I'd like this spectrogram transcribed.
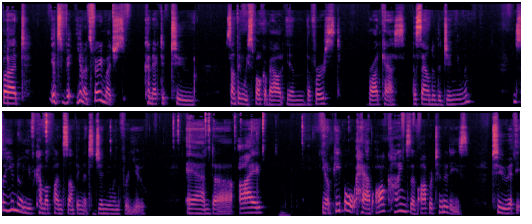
But it's you know, it's very much connected to something we spoke about in the first broadcast, The Sound of the Genuine. And so you know you've come upon something that's genuine for you. And uh, I you know, people have all kinds of opportunities to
